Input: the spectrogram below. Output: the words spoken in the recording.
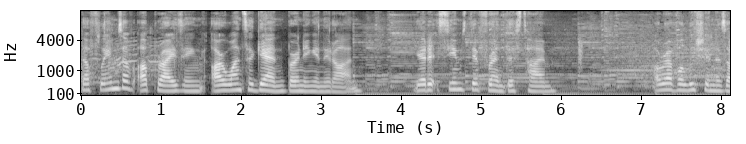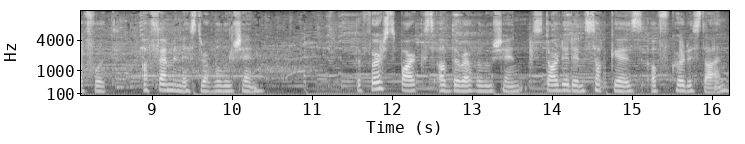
The flames of uprising are once again burning in Iran, yet it seems different this time. A revolution is afoot, a feminist revolution. The first sparks of the revolution started in Saqqez of Kurdistan,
